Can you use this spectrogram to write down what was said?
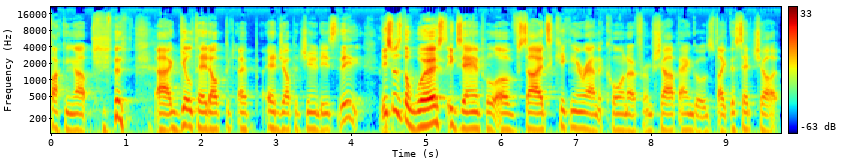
fucking up uh, gilt edge, op- edge opportunities. The, this was the worst example of sides kicking around the corner from sharp angles, like the set shot,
